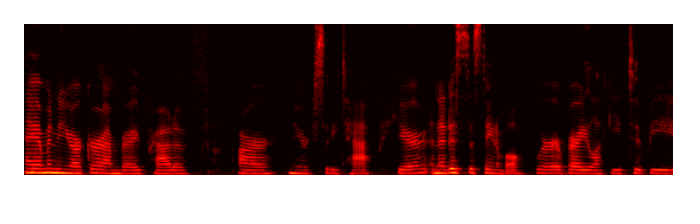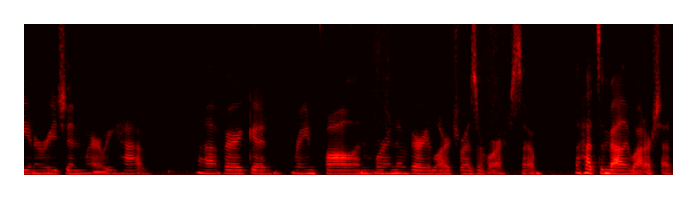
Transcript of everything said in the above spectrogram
I am a New Yorker. I'm very proud of our New York City tap here, and it is sustainable. We're very lucky to be in a region where we have uh, very good rainfall, and we're in a very large reservoir. So, the Hudson Valley watershed.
